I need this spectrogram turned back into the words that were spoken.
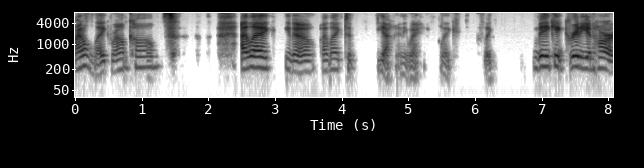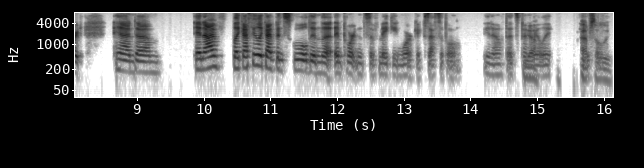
I don't like rom coms. I like, you know, I like to yeah, anyway, like like make it gritty and hard. And um and I've like I feel like I've been schooled in the importance of making work accessible. You know, that's been yeah, really beautiful. absolutely.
